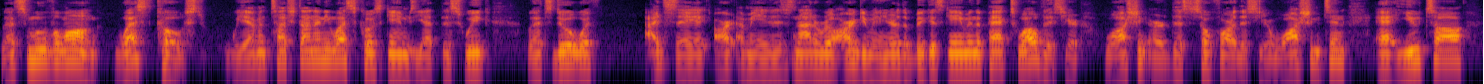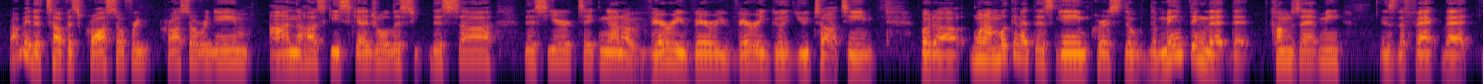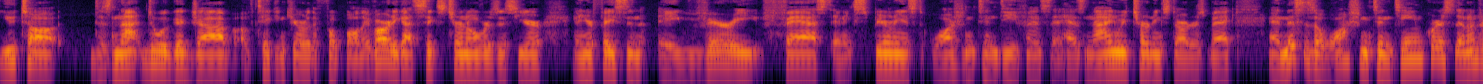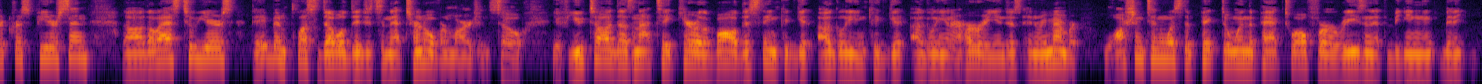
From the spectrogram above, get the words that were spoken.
let's move along. West Coast. We haven't touched on any West Coast games yet this week. Let's do it with I'd say. I mean, it's not a real argument here. The biggest game in the Pac-12 this year, Washington, or this so far this year, Washington at Utah probably the toughest crossover crossover game on the Husky schedule this this uh, this year, taking on a very very very good Utah team. But uh, when I'm looking at this game, Chris, the the main thing that that comes at me is the fact that Utah does not do a good job of taking care of the football. They've already got six turnovers this year, and you're facing a very fast and experienced Washington defense that has nine returning starters back. And this is a Washington team, Chris, that under Chris Petersen, uh, the last two years, they've been plus double digits in that turnover margin. So if Utah does not take care of the ball, this thing could get ugly and could get ugly in a hurry. And just and remember, Washington was the pick to win the Pac-12 for a reason at the beginning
